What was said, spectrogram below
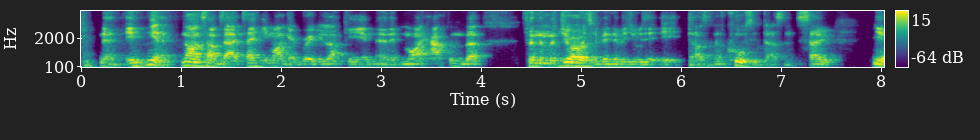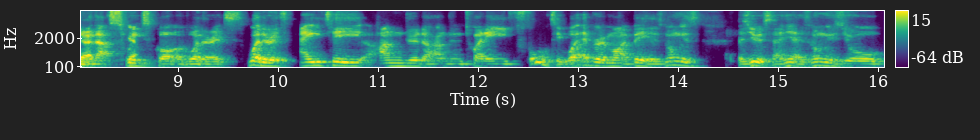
You know, in, you know, nine times out of ten, you might get really lucky and, and it might happen, but for the majority of individuals, it, it doesn't. Of course, it doesn't. So, you know, that sweet spot of whether it's whether it's 80, 100, 120, 40, whatever it might be, as long as, as you were saying, yeah, as long as you're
